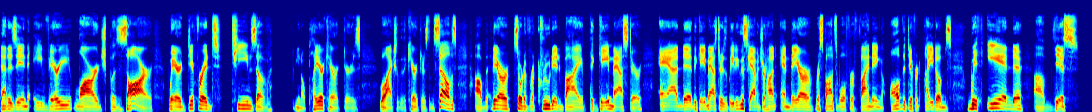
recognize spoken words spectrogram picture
that is in a very large bazaar where different teams of, you know, player characters well, actually the characters themselves, um, they are sort of recruited by the game master and uh, the game master is leading the scavenger hunt and they are responsible for finding all the different items within um, this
